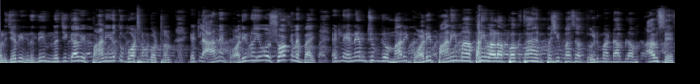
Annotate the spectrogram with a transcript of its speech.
પણ જેવી નદી નજીક આવી પાણી હતું ગોઠણ ગોઠણ. એટલે આને ઘોડીનો એવો શોખ ને ભાઈ. એટલે એને એમ છું જો મારી ઘોડી પાણીમાં પાણીવાળા પગ થાય ને પછી પાછા ધૂળમાં ડાબલા આવશે,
